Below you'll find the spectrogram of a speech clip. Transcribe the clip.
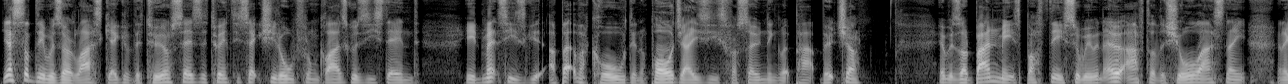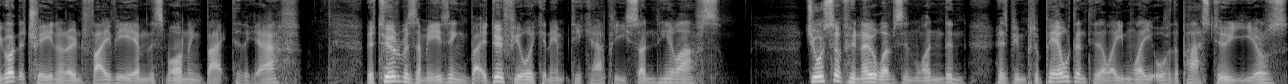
Yesterday was our last gig of the tour, says the 26 year old from Glasgow's East End. He admits he's a bit of a cold and apologises for sounding like Pat Butcher. It was our bandmate's birthday, so we went out after the show last night, and I got the train around 5am this morning back to the gaff. The tour was amazing, but I do feel like an empty Capri Sun, he laughs. Joesef, who now lives in London, has been propelled into the limelight over the past two years.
